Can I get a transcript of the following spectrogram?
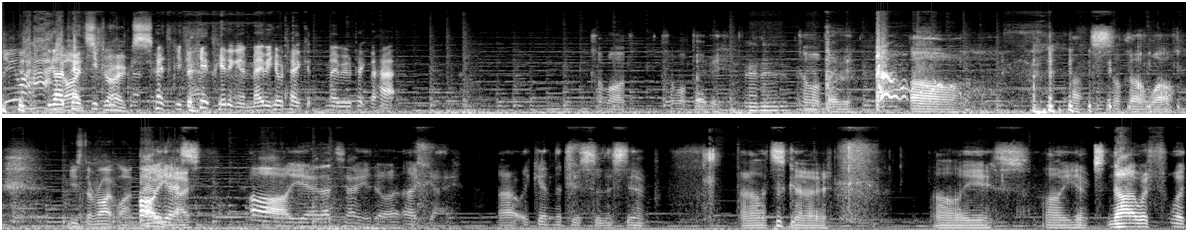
Give me my hat. You know, Nine Penske, strokes. Penske, if you keep hitting him, maybe he'll take it. Maybe he'll take the hat. Come on, come on, baby. Come on, baby. Oh, that's not going well. Use the right one. Oh There we go. yes. Oh yeah, that's how you do it. Okay. Alright, we're getting the gist of this now. Alright, let's go. Oh yes. Oh yes. No, we've we've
